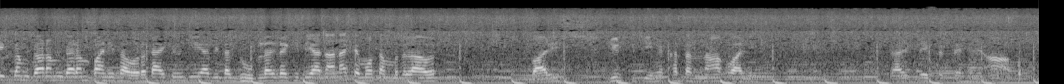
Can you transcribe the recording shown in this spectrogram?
एकदम गरम गरम पानी सा हो रखा है, क्योंकि अभी तक धूप लग रखी थी। अचानक से मौसम बदला और बारिश गिर चुकी है, खतरनाक वाली। देख सकते हैं आप।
